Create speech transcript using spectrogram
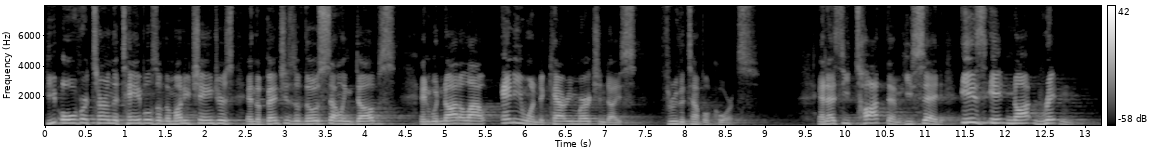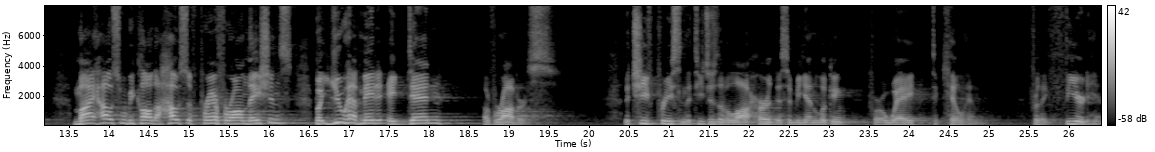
He overturned the tables of the money changers and the benches of those selling doves and would not allow anyone to carry merchandise through the temple courts. And as he taught them, he said, Is it not written, My house will be called a house of prayer for all nations, but you have made it a den of robbers? The chief priests and the teachers of the law heard this and began looking for a way to kill him, for they feared him.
